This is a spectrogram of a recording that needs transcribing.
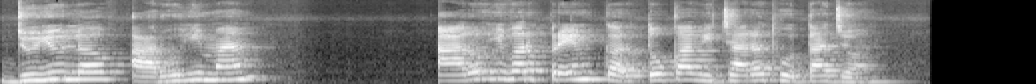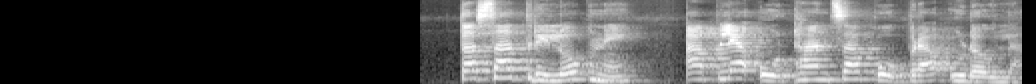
Do you love Aarohi ma'am आरोहीवर प्रेम करतो का विचारत होता जॉन. तसा त्रिलोकने आपल्या ओठांचा कोपरा उडवला.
